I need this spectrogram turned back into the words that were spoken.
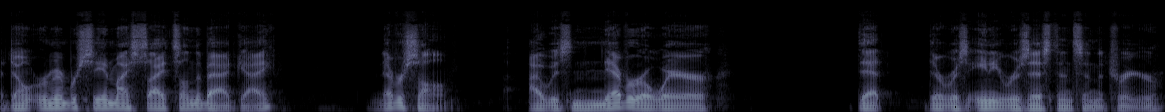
I don't remember seeing my sights on the bad guy. Never saw him. I was never aware that there was any resistance in the trigger.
